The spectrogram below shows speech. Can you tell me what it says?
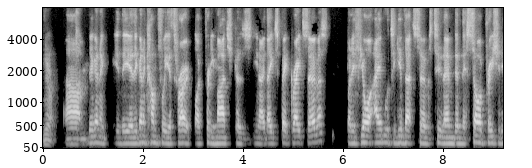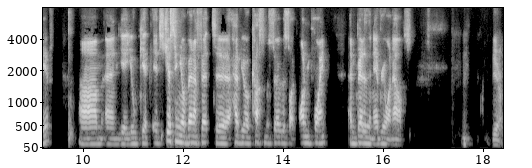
Yeah. Um, they're gonna they're, they're gonna come for your throat like pretty much because you know they expect great service. But if you're able to give that service to them, then they're so appreciative. Um, and yeah, you'll get it's just in your benefit to have your customer service like on point and better than everyone else. Yeah.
